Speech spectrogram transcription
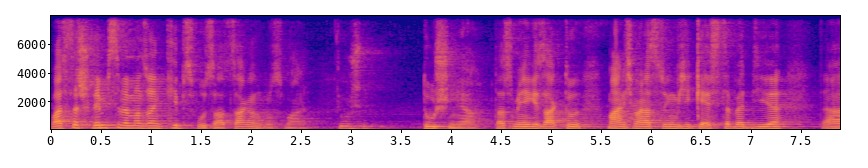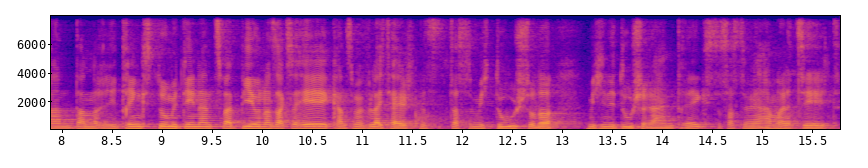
Was ist das Schlimmste, wenn man so einen Gipsfuß hat? Sagen wir es mal. Duschen. Duschen, ja. Du hast mir gesagt, du manchmal hast du irgendwelche Gäste bei dir, dann, dann trinkst du mit denen zwei Bier und dann sagst du, hey, kannst du mir vielleicht helfen, dass, du mich duscht oder mich in die Dusche reinträgst? Das hast du mir einmal erzählt.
